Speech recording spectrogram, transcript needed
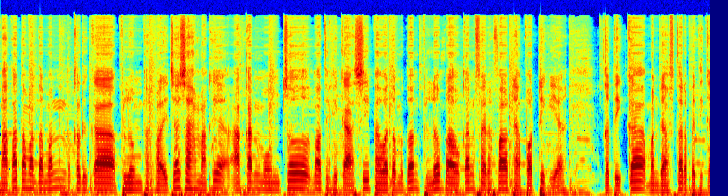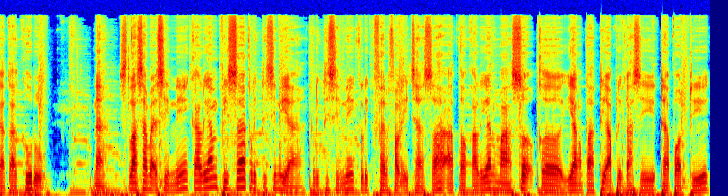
maka teman-teman ketika belum verbal ijazah maka akan muncul notifikasi bahwa teman-teman belum melakukan verbal dapodik ya ketika mendaftar P3K guru. Nah, setelah sampai sini kalian bisa klik di sini ya. Klik di sini klik verbal ijazah atau kalian masuk ke yang tadi aplikasi Dapodik.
